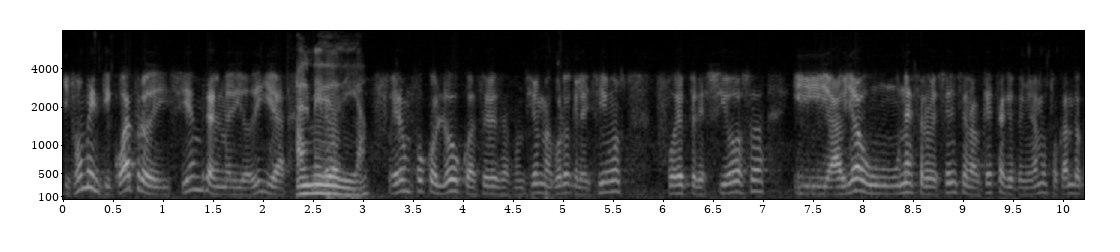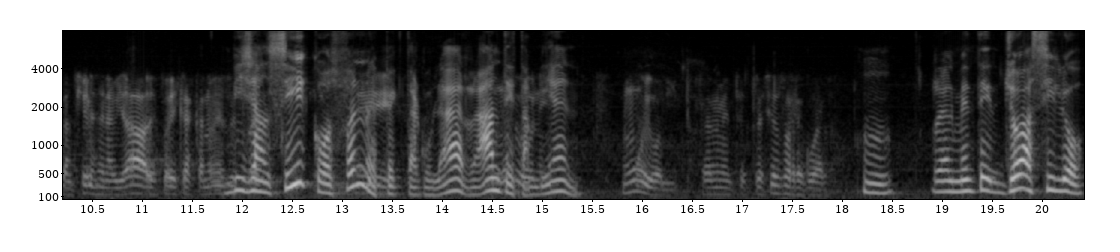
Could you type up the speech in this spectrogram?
y, fue un 24 de diciembre al mediodía. Al mediodía. era, un poco loco hacer esa función me acuerdo que la hicimos fue preciosa y había una efervescencia en la orquesta que terminamos tocando canciones de Navidad después Cascanueces villancicos fue espectacular antes también. muy bonito realmente precioso recuerdo mm realmente yo así lo,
